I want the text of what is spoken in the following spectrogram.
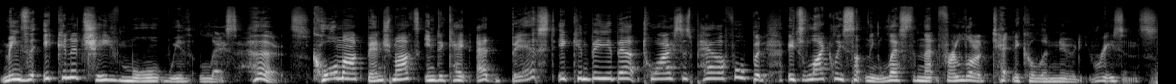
means that it can achieve more with less hertz. CoreMark benchmarks indicate at best it can be about twice as powerful, but it's likely something less than that for a lot of technical and nerdy reasons.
